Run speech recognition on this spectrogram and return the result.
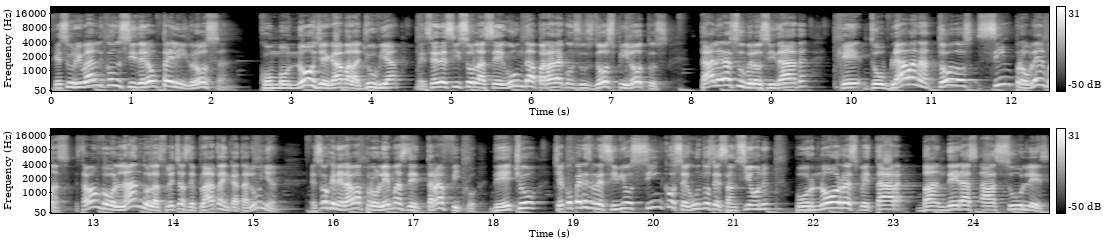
que su rival consideró peligrosa. Como no llegaba la lluvia, Mercedes hizo la segunda parada con sus dos pilotos. Tal era su velocidad que doblaban a todos sin problemas. Estaban volando las flechas de plata en Cataluña. Eso generaba problemas de tráfico. De hecho, Checo Pérez recibió 5 segundos de sanción por no respetar banderas azules.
